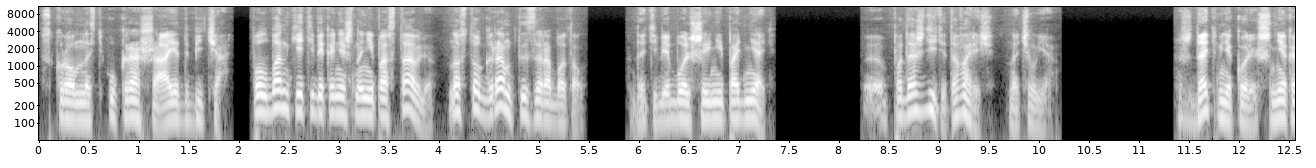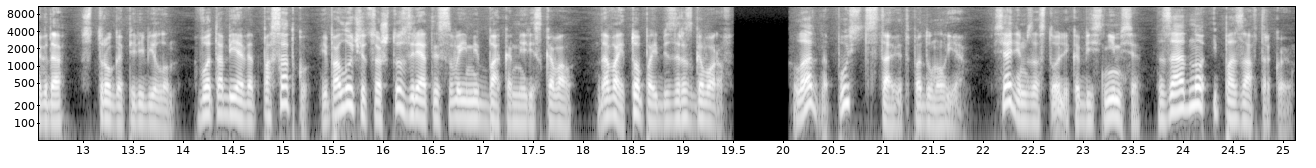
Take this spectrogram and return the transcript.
«Скромность украшает бича. Полбанки я тебе, конечно, не поставлю, но сто грамм ты заработал. Да тебе больше и не поднять». «Э, «Подождите, товарищ», — начал я. «Ждать мне, кореш, некогда», — строго перебил он. «Вот объявят посадку, и получится, что зря ты своими баками рисковал. Давай, топай без разговоров». «Ладно, пусть ставит», — подумал я. «Сядем за столик, объяснимся, заодно и позавтракаю».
